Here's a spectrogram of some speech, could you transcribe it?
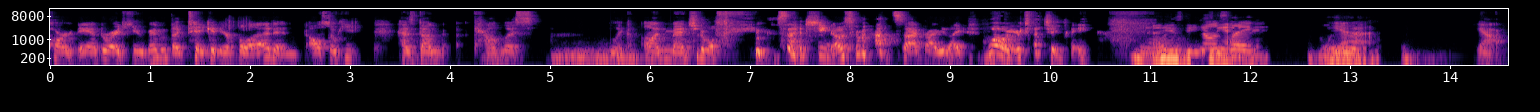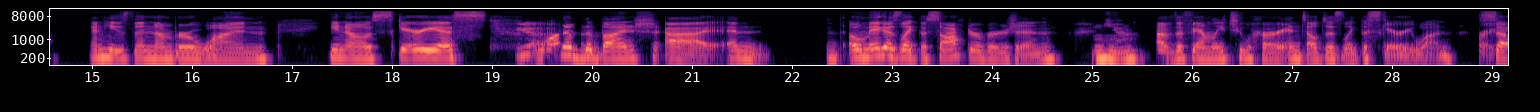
part android human like taking your blood, and also he has done countless like unmentionable things that she knows about. So I'd probably like, whoa, you're touching me. Yeah, he's the, he's the like, yeah, yeah, and he's the number one you know scariest yeah. one of the bunch uh and Omega is like the softer version mm-hmm. of the family to her, and Delta's like the scary one. Right. So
